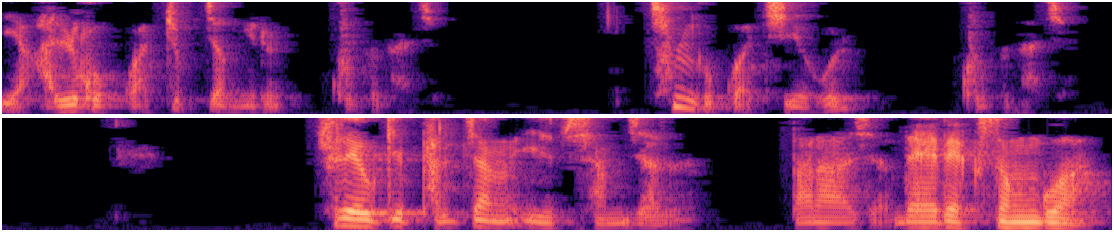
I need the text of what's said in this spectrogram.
이 알곡과 쭉정이를 구분하죠. 천국과 지옥을 구분하죠. 출애굽기 8장 23절 따라하세요. 내 백성과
